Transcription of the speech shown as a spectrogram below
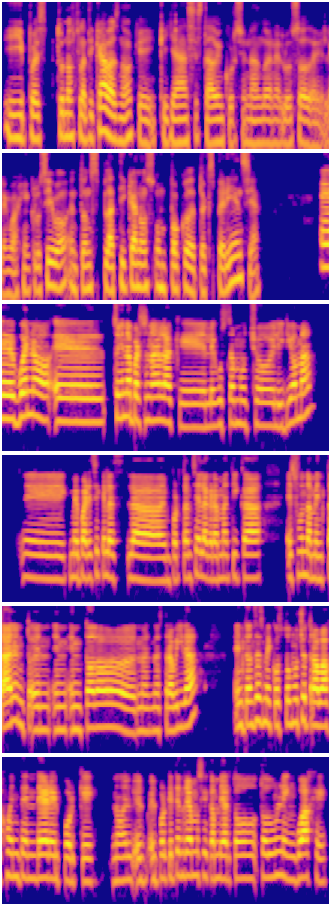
y pues tú nos platicabas, ¿no? Que, que ya has estado incursionando en el uso del lenguaje inclusivo. Entonces, platícanos un poco de tu experiencia. Eh, bueno, eh, soy una persona a la que le gusta mucho el idioma. Eh, me parece que la importancia de la gramática es fundamental en, to- toda nu- nuestra vida. Entonces me costó mucho trabajo entender el por qué, ¿no? El, el- por qué tendríamos que cambiar todo, todo un lenguaje,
